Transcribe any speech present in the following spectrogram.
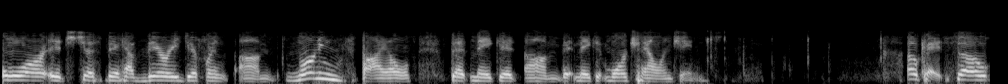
or it's just they have very different um, learning styles that make it um, that make it more challenging. Okay, so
